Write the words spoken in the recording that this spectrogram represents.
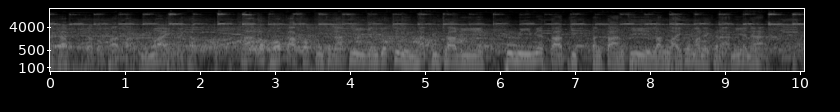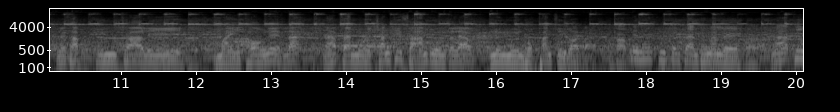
นะครับ จะต้องผ่าตัดหรือไม่นะครับฮะเราขอกราบขอบคุณขณะที่ยังยกที่หนึ่งฮะคุณชาลี ผู้มีเมตตาจิตต่างๆ ที่หลั่งไหลเข้ามาในขณะนี้นะฮะนะครับ คุณชาลีใหม่ทองเนตรและนะฮะแฟนมวยชั้นที่ 3 รวมกันแล้ว 16,400 บาทครับนี่นะคือแฟนๆทั้งนั้นเลยอ่า นะฮะที่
